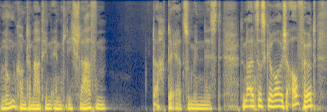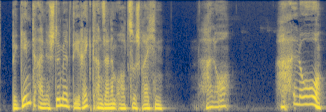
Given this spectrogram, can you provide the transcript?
Nun konnte Martin endlich schlafen, dachte er zumindest, denn als das Geräusch aufhört, beginnt eine Stimme direkt an seinem Ohr zu sprechen. Hallo? Hallo?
